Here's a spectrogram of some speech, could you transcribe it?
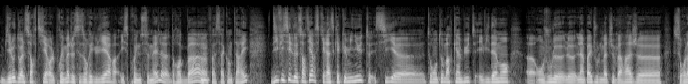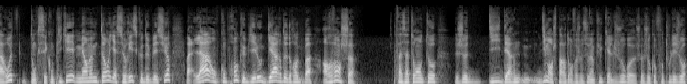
Biello doit le sortir. Le premier match de saison régulière, il se prend une semelle, Drogba, Mm. euh, face à Cantari. Difficile de sortir parce qu'il reste quelques minutes. Si euh, Toronto marque un but, évidemment, euh, on joue l'impact joue le match de barrage euh, sur la route, donc c'est compliqué. Mais en même temps, il y a ce risque de blessure. Là, on comprend que Biello garde Drogba. En revanche, face à Toronto, jeudi dernier, dimanche, pardon. Enfin, je me souviens plus quel jour. je, je confonds tous les jours.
